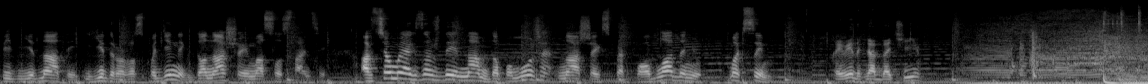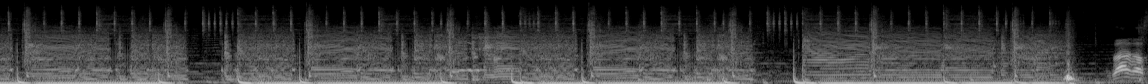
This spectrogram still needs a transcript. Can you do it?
під'єднати гідророзподільник до нашої маслостанції. А в цьому, як завжди, нам допоможе наш експерт по обладнанню Максим. Привіт, глядачі! Зараз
